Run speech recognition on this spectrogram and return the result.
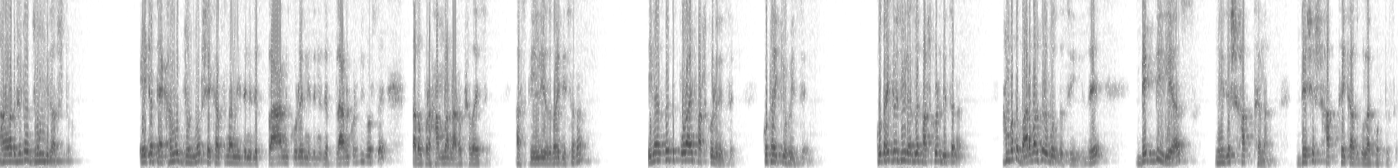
বাংলাদেশ একটা জঙ্গি রাষ্ট্র। এটা দেখানোর জন্য শেখ হাসিনা নিজে নিজে প্ল্যান করে, নিজে নিজে প্ল্যান করে কি করছে? তার উপর হামলা, নাটক সাজাইছে। আজকে ইলিয়াস ভাই দিছে না? ইলিয়াস ভাই তো পুরাই ফাঁস করে দিছে। কোথায় কি হয়েছে কোথায় কি হয়েছে ইলিয়াস ভাই ফাঁস করে দিছে না? আমরা তো বারবার করে বলতেছি যে ব্যক্তি ইলিয়াস নিজের স্বার্থে না, দেশের স্বার্থে কাজগুলা করতেছে।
